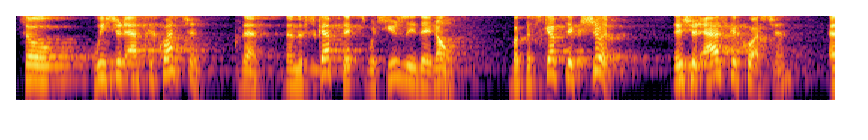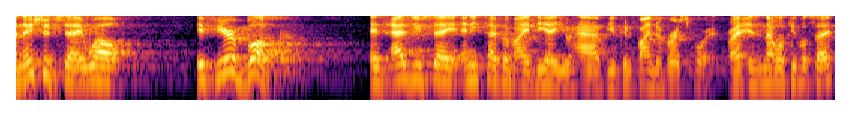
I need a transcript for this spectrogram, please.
so we should ask a question then. Then the skeptics, which usually they don't, but the skeptics should. They should ask a question and they should say, well, if your book is, as you say, any type of idea you have, you can find a verse for it, right? Isn't that what people say?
